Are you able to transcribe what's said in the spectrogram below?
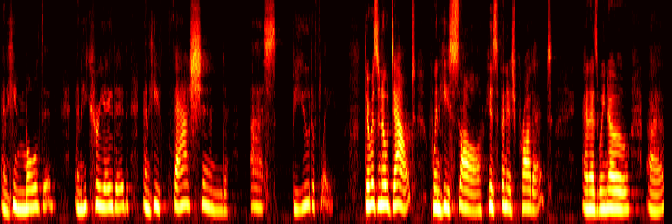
and he molded and he created and he fashioned us beautifully. There was no doubt when he saw his finished product. And as we know, uh,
